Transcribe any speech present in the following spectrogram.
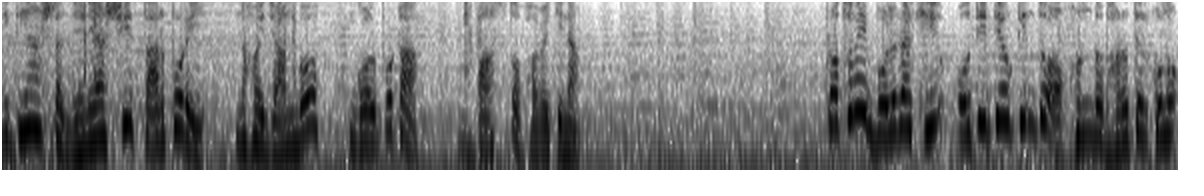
ইতিহাসটা জেনে আসি, তারপরেই না হয় জানব গল্পটা বাস্তব হবে কিনা। প্রথমেই বলে রাখি, অতীতেও কিন্তু অখণ্ড ভারতের কোনো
